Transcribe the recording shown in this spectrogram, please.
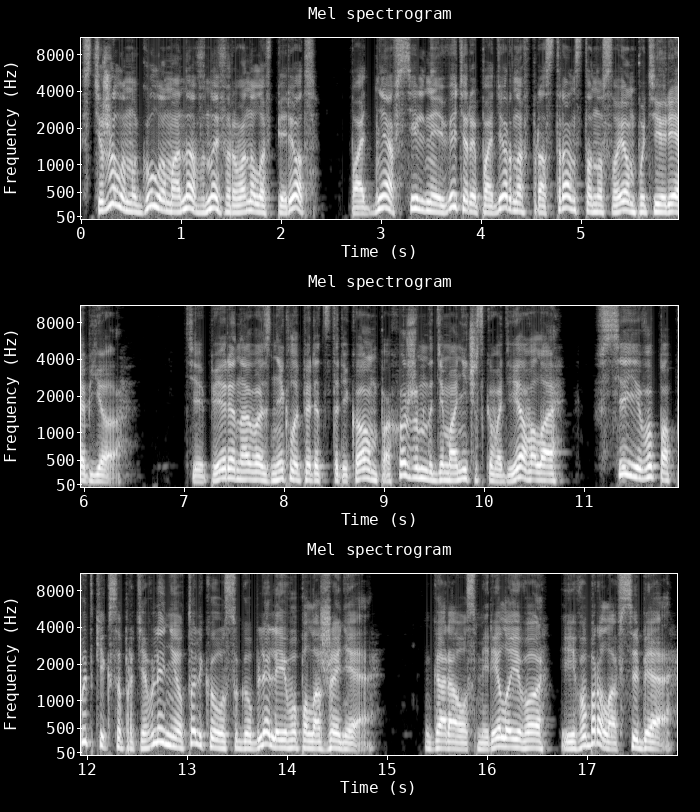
с тяжелым гулом она вновь рванула вперед, подняв сильный ветер и подернув пространство на своем пути рябью. Теперь она возникла перед стариком, похожим на демонического дьявола. Все его попытки к сопротивлению только усугубляли его положение. Гора усмирила его и выбрала в себя.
